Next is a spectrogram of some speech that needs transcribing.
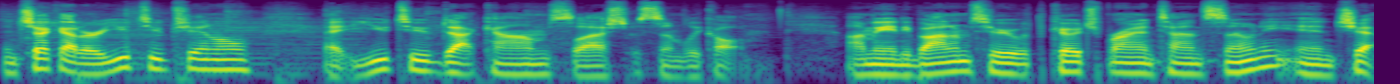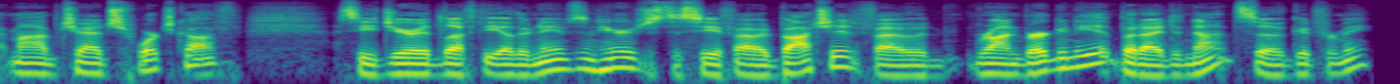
then check out our YouTube channel at youtube.com slash assemblycall. I'm Andy Bottoms here with Coach Brian Tonsoni and chat mob Chad Schwarzkopf. I see Jared left the other names in here just to see if I would botch it, if I would Ron Burgundy it, but I did not. So good for me.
